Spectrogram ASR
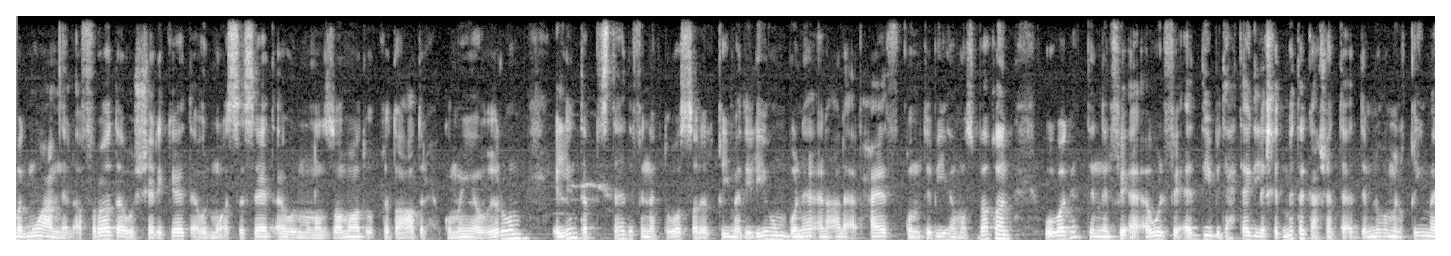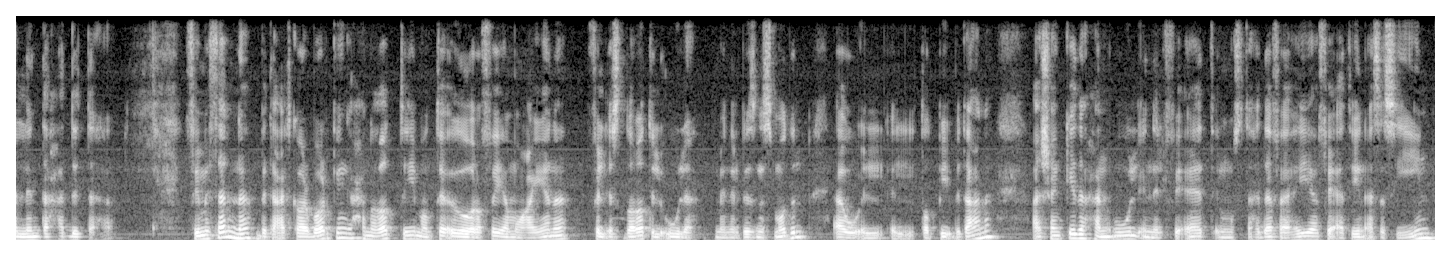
مجموعة من الأفراد أو الشركات أو المؤسسات أو المنظمات والقطاعات الحكومية وغيرهم اللي أنت بتستهدف إنك توصل القيمة دي ليهم بناء على أبحاث قمت بيها مسبقا ووجدت إن الفئة أو الفئات دي بتحتاج لخدمتك عشان تقدم لهم القيمة اللي أنت حددتها. في مثالنا بتاع ال car parking هنغطي منطقة جغرافية معينة في الإصدارات الأولى من ال business model أو التطبيق بتاعنا. عشان كده هنقول إن الفئات المستهدفة هي فئتين أساسيين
